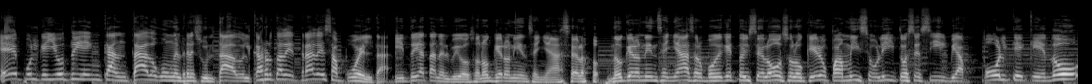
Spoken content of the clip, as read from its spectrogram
es porque yo estoy encantado con el resultado. El carro está detrás de esa puerta y estoy ya tan nervioso, no quiero ni enseñárselo. No quiero ni enseñárselo porque estoy celoso, lo quiero para mí solito ese Silvia porque quedó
